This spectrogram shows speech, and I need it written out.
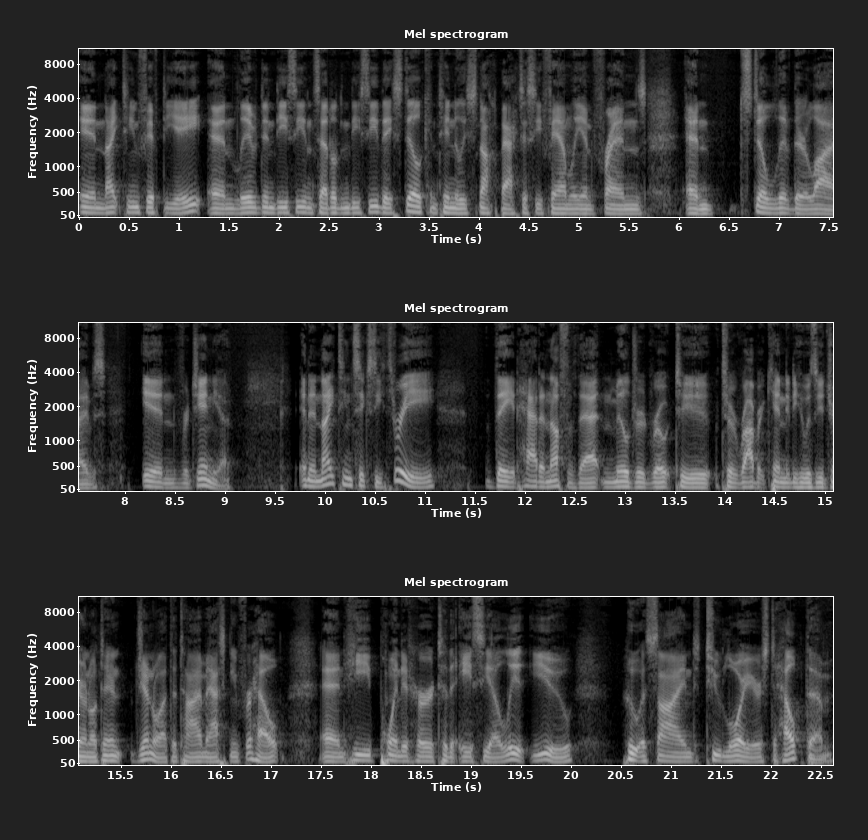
in 1958 and lived in DC and settled in DC, they still continually snuck back to see family and friends and still lived their lives in Virginia. And in 1963, they'd had enough of that, and Mildred wrote to to Robert Kennedy, who was the general general at the time, asking for help, and he pointed her to the ACLU, who assigned two lawyers to help them.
